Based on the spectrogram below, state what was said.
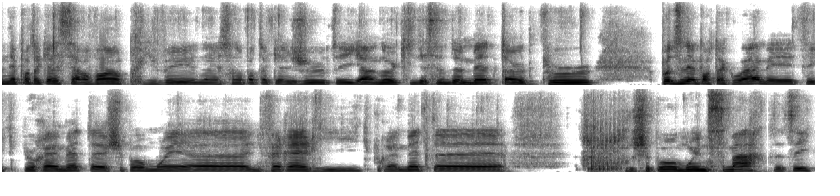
n'importe quel serveur privé dans- sur n'importe quel jeu. Il y en a qui décident de mettre un peu, pas du n'importe quoi, mais qui pourrait mettre, euh, je sais pas, moi, euh, une Ferrari, qui pourrait mettre, euh, je sais pas, moi, une Smart, tu sais,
